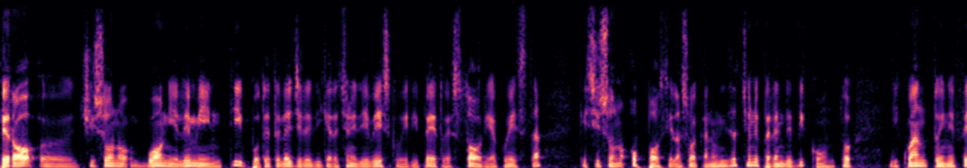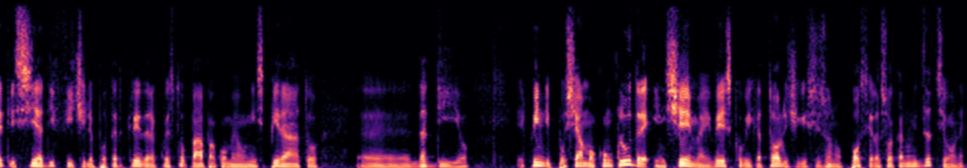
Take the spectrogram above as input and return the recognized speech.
però eh, ci sono buoni elementi, potete leggere le dichiarazioni dei vescovi, ripeto, è storia questa, che si sono opposti alla sua canonizzazione per rendervi conto di quanto in effetti sia difficile poter credere a questo Papa come a un ispirato eh, da Dio. E quindi possiamo concludere insieme ai vescovi cattolici che si sono opposti alla sua canonizzazione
